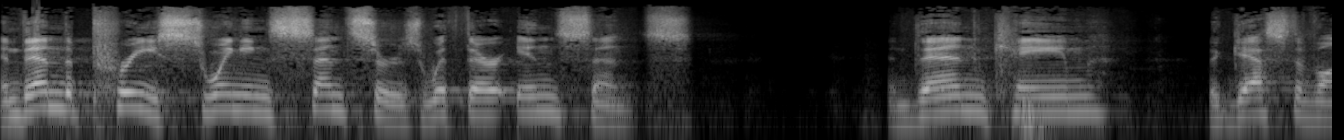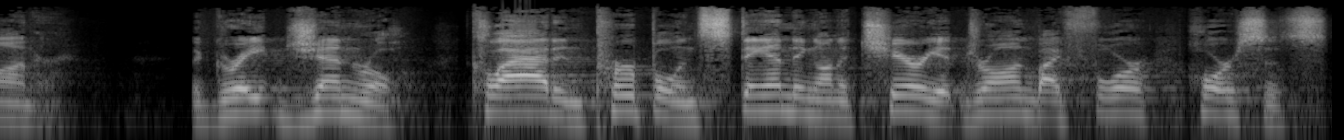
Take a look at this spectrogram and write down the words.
And then the priests swinging censers with their incense. And then came the guest of honor, the great general, clad in purple and standing on a chariot drawn by four horses,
